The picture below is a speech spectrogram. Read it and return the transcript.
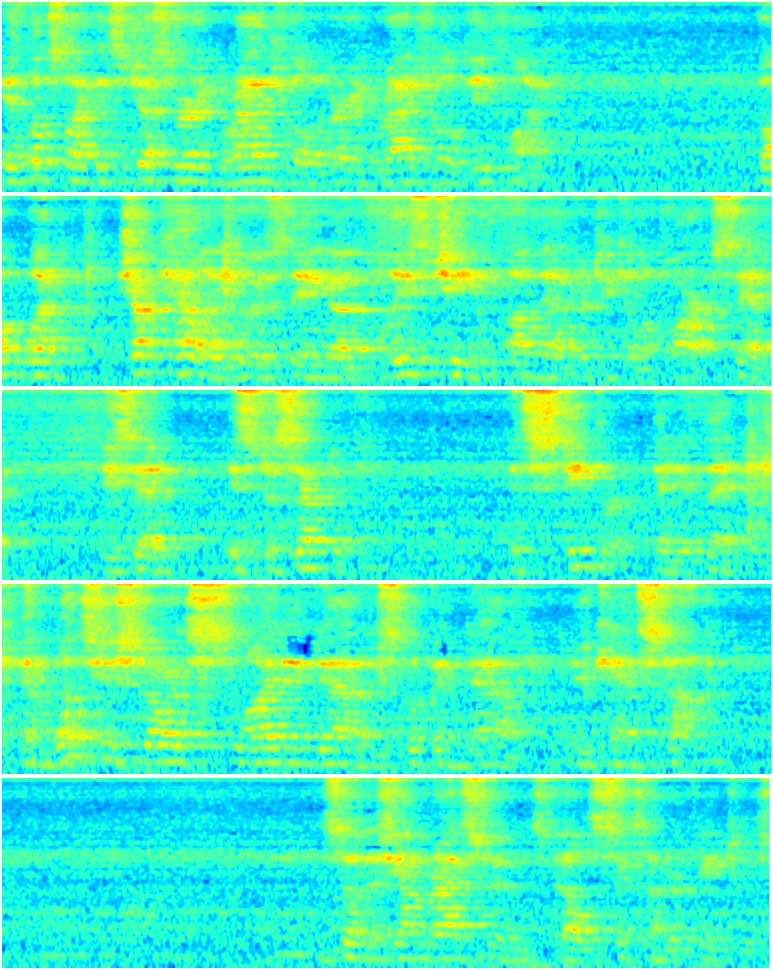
it looks like it's just very gradual, a very gradual decline. But what Chuck Kelly, who is the uh, police chief of that particular park, said, he said, it's deceptive. It's steeper than you think. And once you start sliding down and slipping down, you can't stop. And so this young grad student fell 600 feet to his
